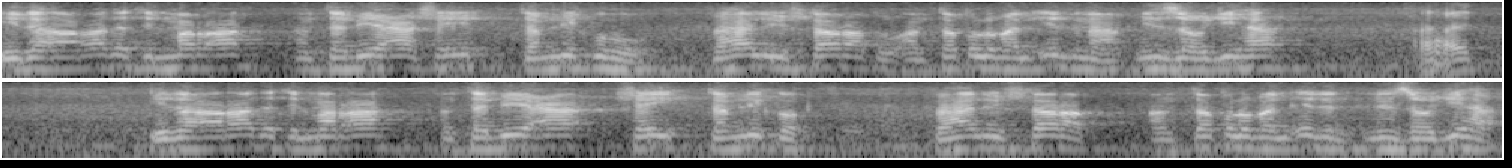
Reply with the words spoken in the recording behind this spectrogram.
إذا أرادت المرأة أن تبيع شيء تملكه فهل يشترط أن تطلب الإذن من زوجها؟ أعد. إذا أرادت المرأة أن تبيع شيء تملكه فهل يشترط أن تطلب الإذن من زوجها؟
